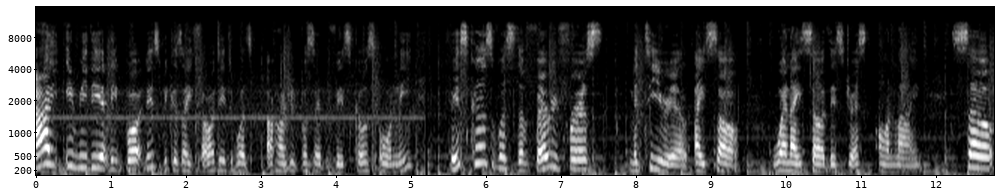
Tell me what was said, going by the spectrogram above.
I immediately bought this because I thought it was 100% viscose only. Viscose was the very first material I saw when I saw this dress online. So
